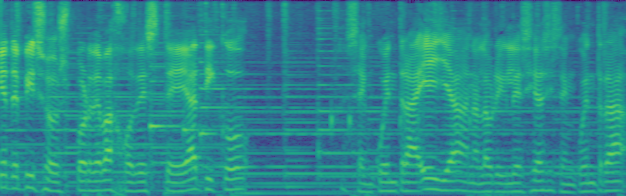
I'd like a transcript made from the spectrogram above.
Siete pisos por debajo de este ático se encuentra ella, Ana Laura Iglesias, y se encuentra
